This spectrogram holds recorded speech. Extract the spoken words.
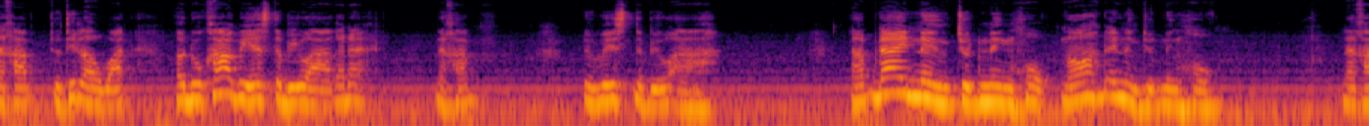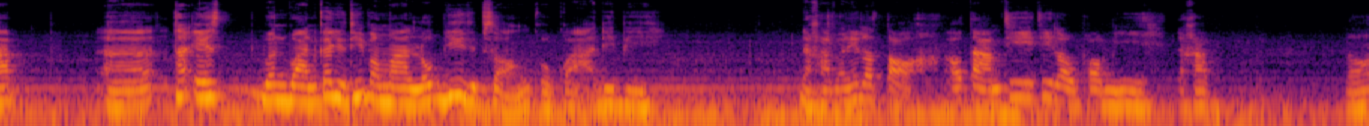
นะครับ จุดที่เราวัด เราดูค่า VSWR ก็ได้นะครับดู VSWR นะครับได้ 1.16 เนาะได้ 1.16 นะครับอ่าถ้า S วันวันก็อยู่ที่ประมาณลบ 22 กว่ากว่า dB นะครับ อันนี้เราต่อเอาตามที่ที่เราพอมีนะครับ เนาะ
